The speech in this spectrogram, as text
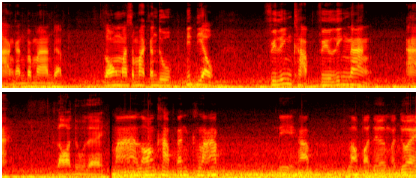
ต่างกันประมาณแบบ ลองมาสัมผัสกันดูนิดเดียว feeling ขับ feeling นั่ง อะ รอดูเลย มาลองขับกันครับ นี่ครับ เราประเดิมกันด้วย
